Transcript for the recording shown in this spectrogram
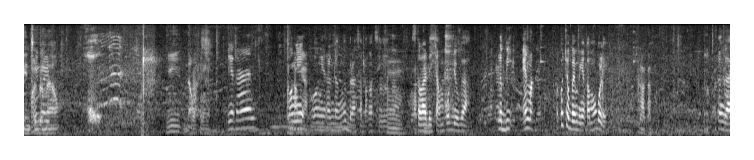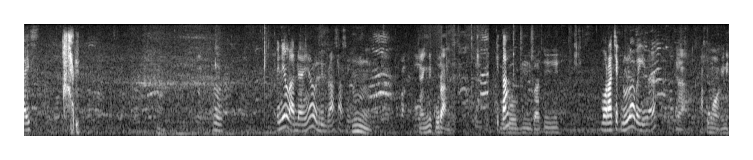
into the mouth. Ini Nice. berasa banget. Iya kan? Wangi, Rendangnya. wangi rendangnya berasa banget sih. Hmm, Setelah pasti. dicampur juga lebih enak. Aku cobain punya kamu boleh? Silakan. Kan guys. Hmm. Ini ladanya lebih berasa sih. Hmm. Yang ini kurang. Kita Bulgogi berarti mau racik dulu apa gimana? Ya aku mau ini.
